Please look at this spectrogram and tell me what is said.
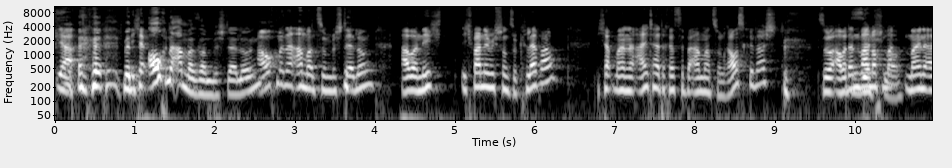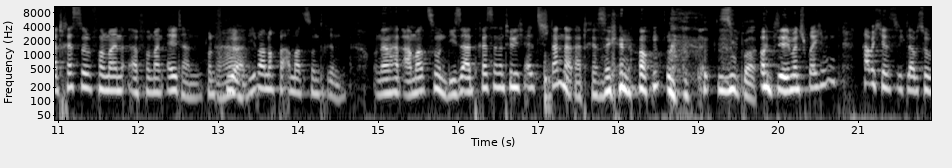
Ja, Mit Ich hab- auch einer Amazon-Bestellung. auch meine Amazon-Bestellung, aber nicht. Ich war nämlich schon so clever. Ich habe meine alte Adresse bei Amazon rausgelöscht. So, aber dann war Sehr noch schlau. ma- meine Adresse von, meinen äh, von meinen Eltern von früher. Ah. Die war noch bei Amazon drin. Und dann hat Amazon diese Adresse natürlich als Standardadresse genommen. Super. Und dementsprechend habe ich jetzt, ich glaube, so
